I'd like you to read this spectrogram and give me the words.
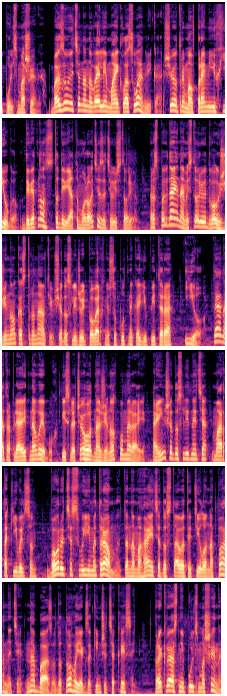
пульс машини базується на новелі Майкла Суенвіка, що отримав премію Х'юго в 99-му році за цю історію. Розповідає нам історію двох жінок-астронавтів, що досліджують поверхню супутника Юпітера Іо, та натрапляють на вибух, після чого одна з жінок помирає, а інша дослідниця Марта Ківельсон бореться своїми травмами та намагається доставити тіло напарниці на базу до того, як закінчиться кисень. Прекрасний пульс машини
